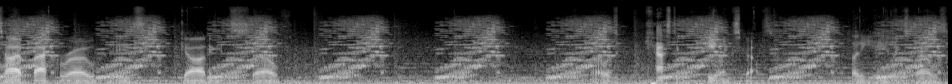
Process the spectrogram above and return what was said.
Entire back row is guarding itself. Well, it's casting healing spells. Bloody healing spells.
